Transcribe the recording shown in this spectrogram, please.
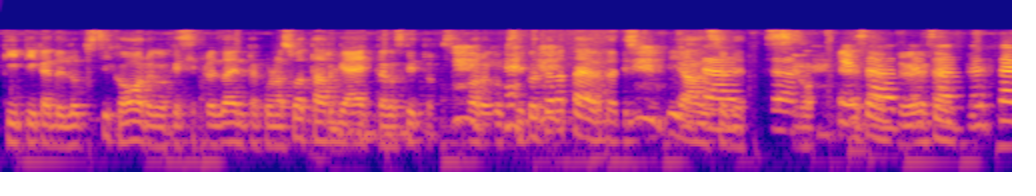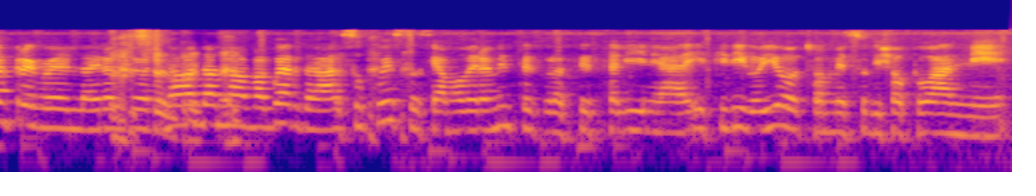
tipica dello psicologo che si presenta con la sua targhetta con scritto psicologo psicoterapeuta disturbi ansia esatto, depressione è esatto, sempre, esatto, è sempre quella hai ragione. no no no ma guarda su questo siamo veramente sulla stessa linea e ti dico io ci ho messo 18 anni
